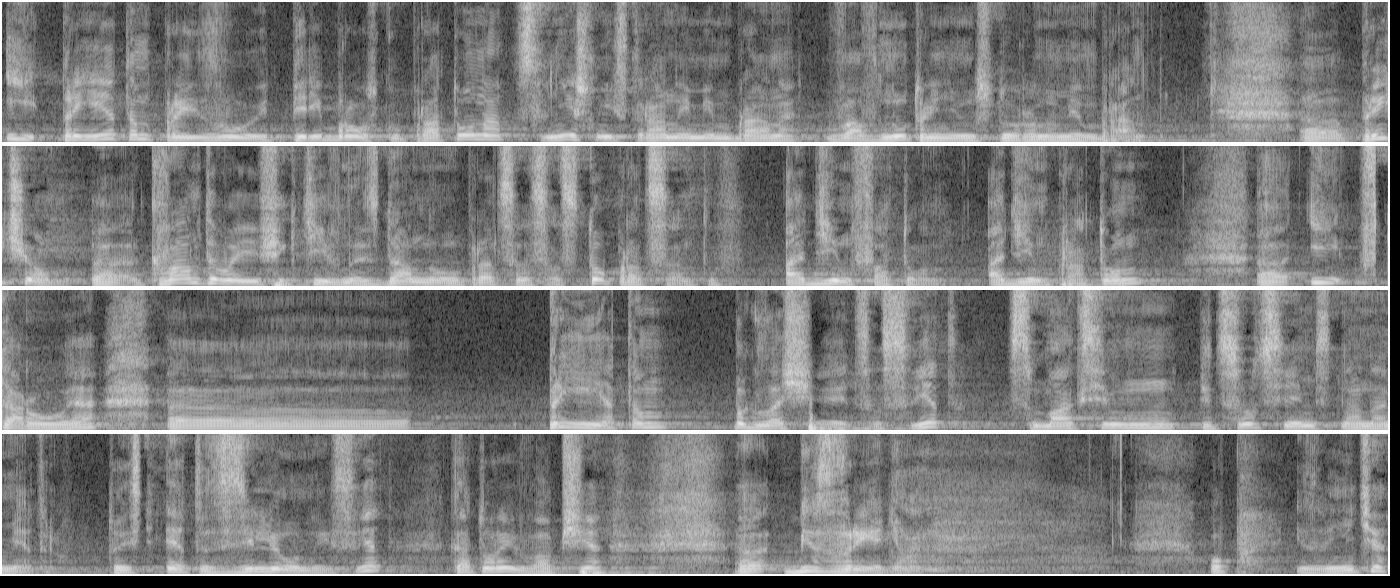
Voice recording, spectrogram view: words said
и при этом производит переброску протона с внешней стороны мембраны во внутреннюю сторону мембраны. Э, Причем э, квантовая эффективность данного процесса 100%, один фотон, один протон. Э, и второе, при этом поглощается свет с максимумом 570 нанометров. То есть это зеленый свет, который вообще безвреден. Оп, извините.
